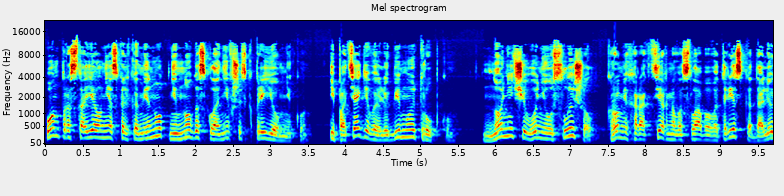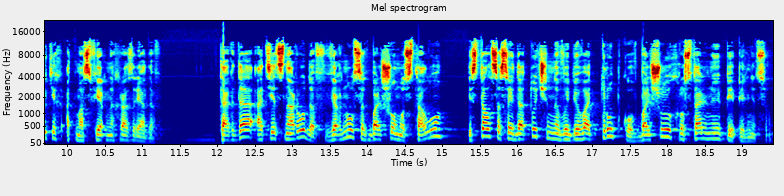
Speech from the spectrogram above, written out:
Он простоял несколько минут, немного склонившись к приемнику и потягивая любимую трубку, но ничего не услышал, кроме характерного слабого треска далеких атмосферных разрядов. Тогда отец народов вернулся к большому столу и стал сосредоточенно выбивать трубку в большую хрустальную пепельницу.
